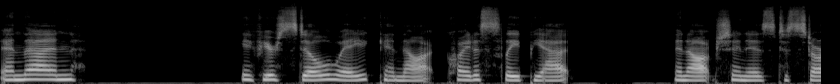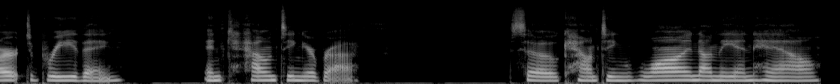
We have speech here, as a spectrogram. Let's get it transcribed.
And then, if you're still awake and not quite asleep yet, an option is to start breathing and counting your breath. So counting one on the inhale,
